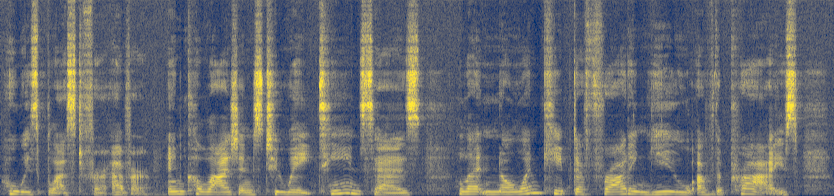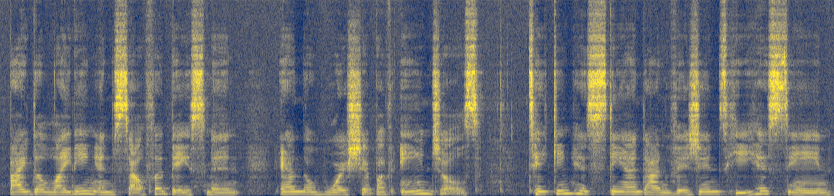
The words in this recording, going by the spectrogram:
who is blessed forever. In Colossians 2:18 says, let no one keep defrauding you of the prize by delighting in self abasement and the worship of angels, taking his stand on visions he has seen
